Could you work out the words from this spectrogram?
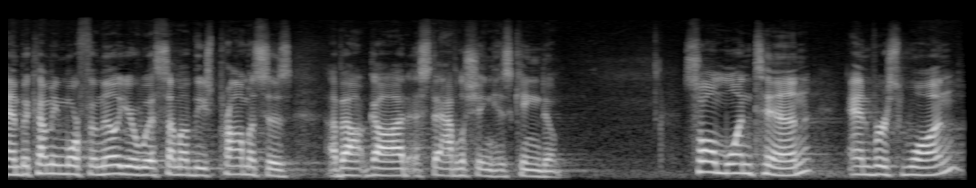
and becoming more familiar with some of these promises about God establishing his kingdom. Psalm 110 and verse 1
